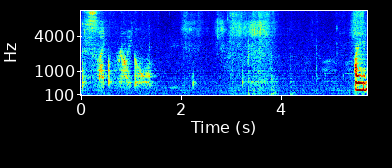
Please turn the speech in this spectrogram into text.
This is like really cool. I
